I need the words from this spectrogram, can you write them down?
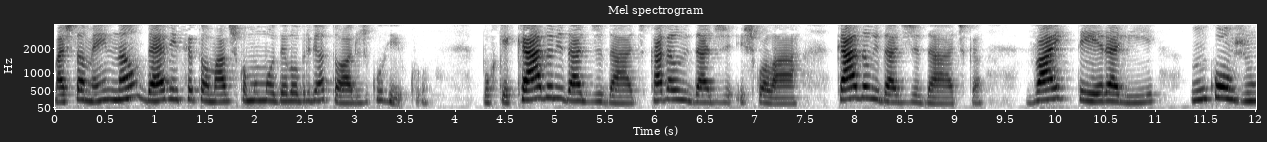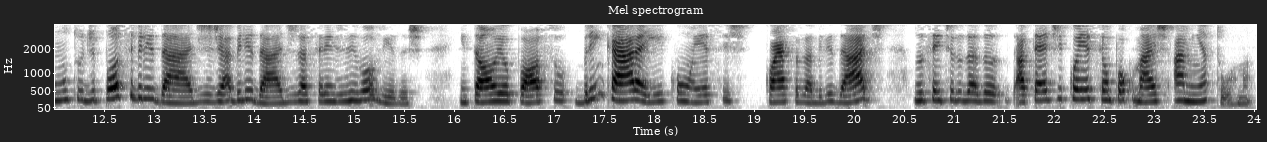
mas também não devem ser tomados como um modelo obrigatório de currículo, porque cada unidade didática, cada unidade escolar, cada unidade didática vai ter ali um conjunto de possibilidades de habilidades a serem desenvolvidas. Então eu posso brincar aí com esses com essas habilidades no sentido da, do, até de conhecer um pouco mais a minha turma.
